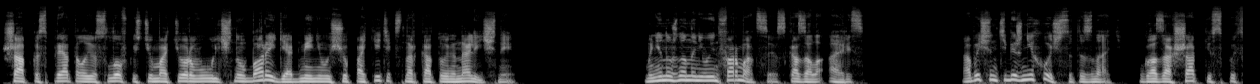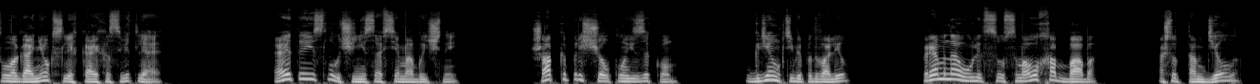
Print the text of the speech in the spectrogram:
Шапка спрятала ее с ловкостью матерого уличного барыги, обменивающего пакетик с наркотой на наличные. «Мне нужна на него информация», — сказала Айрис. Обычно тебе же не хочется это знать. В глазах шапки вспыхнул огонек, слегка их осветляя. А это и случай не совсем обычный. Шапка прищелкнул языком. Где он к тебе подвалил? Прямо на улице, у самого Хаббаба. А что ты там делала?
